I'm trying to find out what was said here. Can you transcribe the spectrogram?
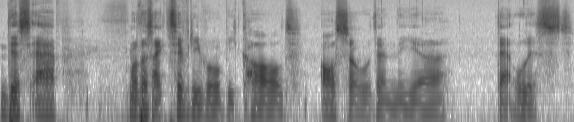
this app, well, this activity will be called also within the uh, that list.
